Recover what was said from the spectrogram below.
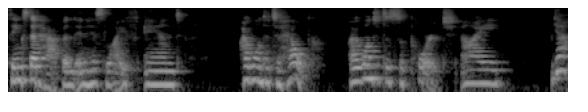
things that happened in his life, and I wanted to help. I wanted to support. I, yeah,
